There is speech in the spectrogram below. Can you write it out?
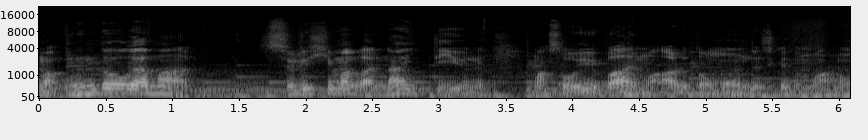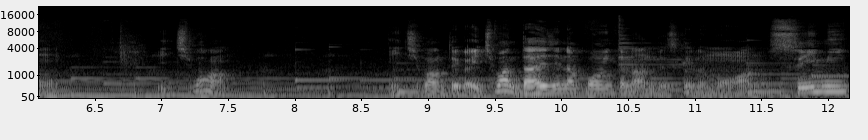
まあ運動がまあする暇がないっていうね、まあ、そういう場合もあると思うんですけどもあの一番一番というか一番大事なポイントなんですけどもあの睡眠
